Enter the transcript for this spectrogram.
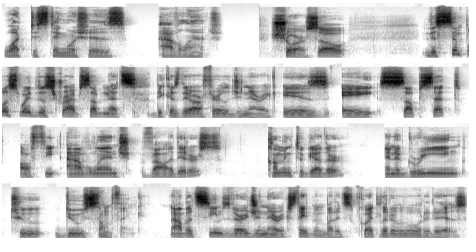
what distinguishes Avalanche? Sure. So the simplest way to describe subnets, because they are fairly generic, is a subset of the Avalanche validators coming together and agreeing to do something. Now, that seems very generic statement, but it's quite literally what it is.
